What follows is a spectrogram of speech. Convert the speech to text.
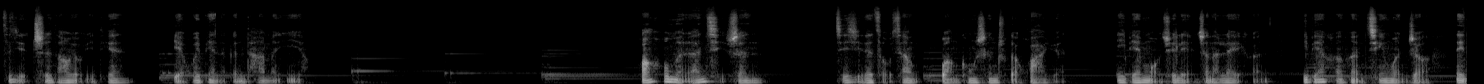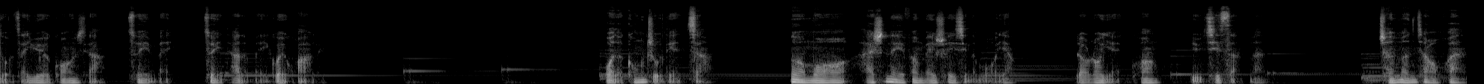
自己迟早有一天。也会变得跟他们一样。皇后猛然起身，急急地走向王宫深处的花园，一边抹去脸上的泪痕，一边狠狠亲吻着那朵在月光下最美最大的玫瑰花蕾。我的公主殿下，恶魔还是那份没睡醒的模样，揉揉眼眶，语气散漫。城门召唤，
